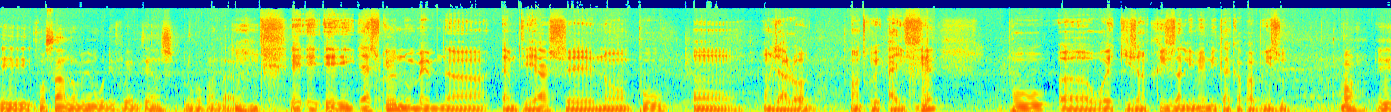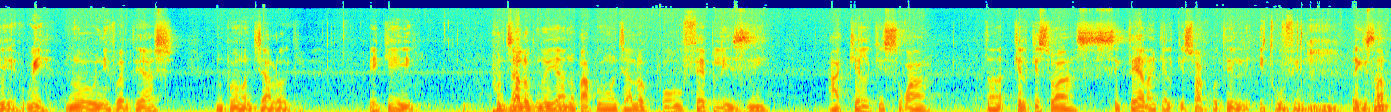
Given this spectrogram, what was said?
et comme ça nous-mêmes au niveau MTH, nous comprenons. Mm Et, est-ce que nous-mêmes dans MTH, nous pour un, dialogue entre Haïtiens pour euh, ouais, qui en crise en lui-même, il est capable de résoudre? Bon, et oui, nous, au niveau MTH, nous pouvons un dialogue. Et que pour le dialogue, nous, nous pas pour un dialogue pour faire plaisir à quel que soit, dans, quel que soit secteur, dans quel que soit côté il trouve. Par exemple,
